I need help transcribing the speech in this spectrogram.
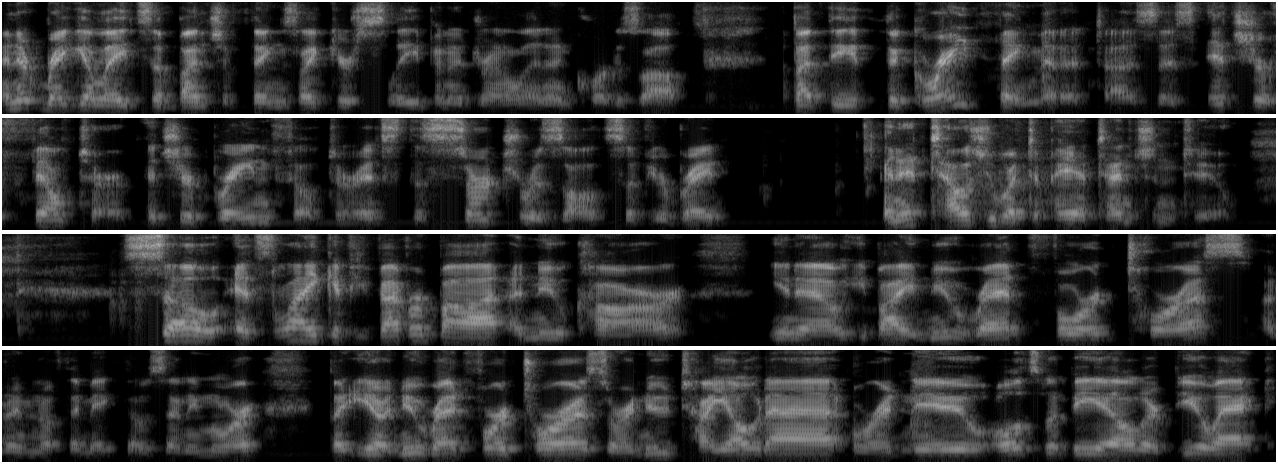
and it regulates a bunch of things like your sleep and adrenaline and cortisol. But the, the great thing that it does is it's your filter, it's your brain filter, it's the search results of your brain, and it tells you what to pay attention to. So it's like if you've ever bought a new car, you know, you buy a new red Ford Taurus. I don't even know if they make those anymore, but you know, a new red Ford Taurus or a new Toyota or a new Oldsmobile or Buick.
